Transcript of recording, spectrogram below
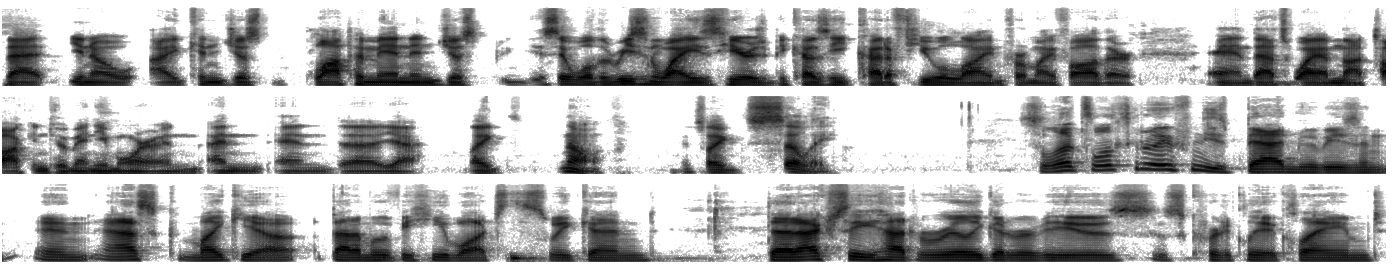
that you know I can just plop him in and just say, well, the reason why he's here is because he cut a fuel line for my father, and that's why I'm not talking to him anymore. And and and uh, yeah, like no, it's like silly. So let's let's get away from these bad movies and and ask Mikey about a movie he watched this weekend that actually had really good reviews, was critically acclaimed.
